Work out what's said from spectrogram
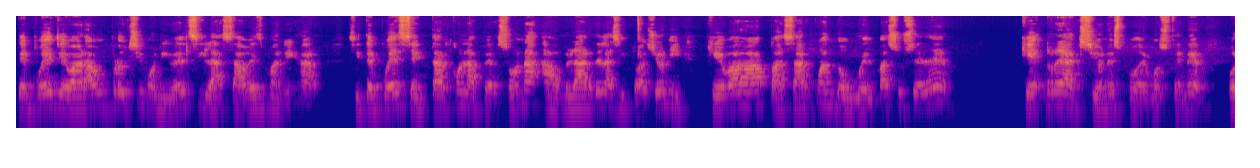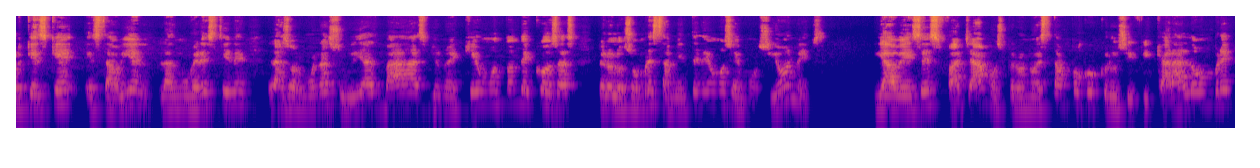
te puede llevar a un próximo nivel si la sabes manejar, si te puedes sentar con la persona, hablar de la situación y qué va a pasar cuando vuelva a suceder qué reacciones podemos tener. Porque es que está bien, las mujeres tienen las hormonas subidas, bajas, yo no sé qué, un montón de cosas, pero los hombres también tenemos emociones y a veces fallamos, pero no es tampoco crucificar al hombre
